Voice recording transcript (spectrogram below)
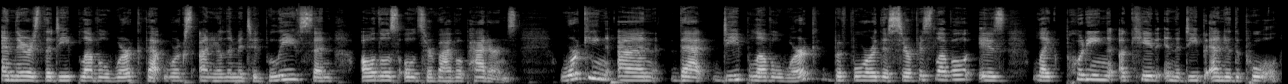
And there's the deep level work that works on your limited beliefs and all those old survival patterns working on that deep level work before the surface level is like putting a kid in the deep end of the pool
